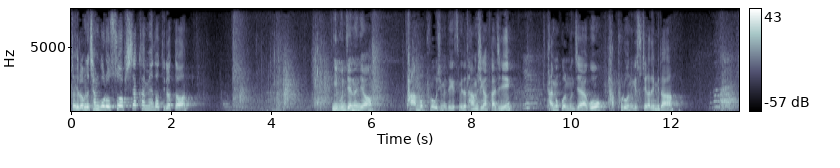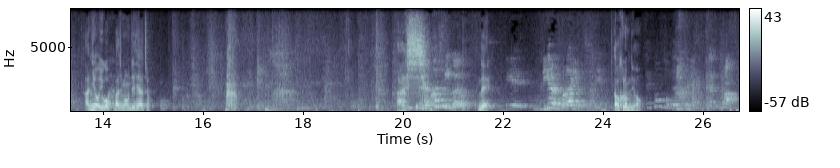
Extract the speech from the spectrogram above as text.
자, 여러분들 참고로 수업 시작하면서 드렸던 이 문제는요. 다 한번 풀어오시면 되겠습니다. 다음 시간까지. 닮은꼴 문제하고 다 풀어오는 게 숙제가 됩니다. 아니요, 이거 마지막 문제 해야죠. 아이씨. 카드인가요? 네. 되게 리얼 버라이 같지 않아요? 아, 그럼요. 태권도 그냥 아,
